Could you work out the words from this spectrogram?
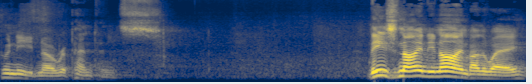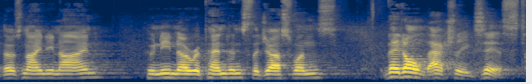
who need no repentance. These 99, by the way, those 99 who need no repentance, the just ones, they don't actually exist.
